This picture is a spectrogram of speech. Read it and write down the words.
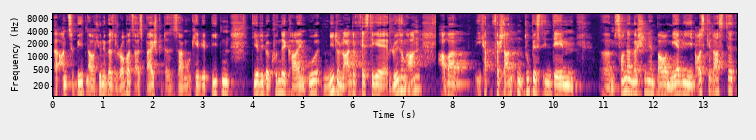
äh, anzubieten, auch Universal Robots als Beispiel, dass sie sagen, okay, wir bieten dir, lieber Kunde, KMU, nied- und nagelfestige Lösung an. Aber ich habe verstanden, du bist in dem ähm, Sondermaschinenbau mehr wie ausgelastet.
